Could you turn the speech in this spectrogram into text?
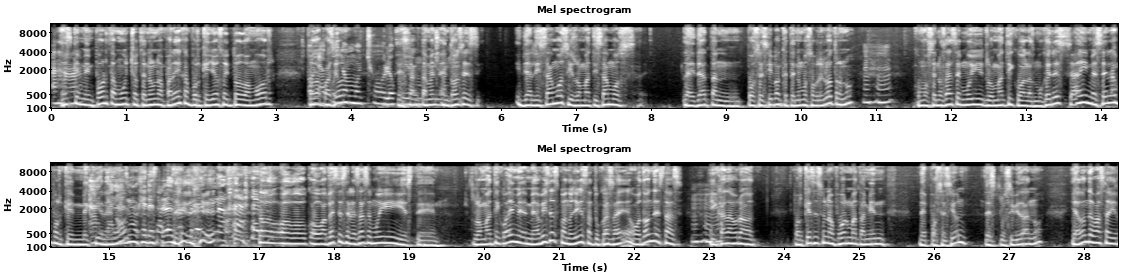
Ajá. Es que me importa mucho tener una pareja porque yo soy todo amor, O toda la pasión. cuido mucho, lo cuido Exactamente, mucho. entonces idealizamos y romantizamos la idea tan posesiva que tenemos sobre el otro, ¿no? Ujú. Como se nos hace muy romántico a las mujeres, ay, me celan porque me quieren, ¿no? las mujeres a no. o, o- o a veces se les hace muy este romántico, ay, me, me avisas cuando llegues a tu casa, ¿eh? O dónde estás. Y cada hora, porque esa es una forma también de posesión, de exclusividad, ¿no? ¿Y a dónde vas a ir?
